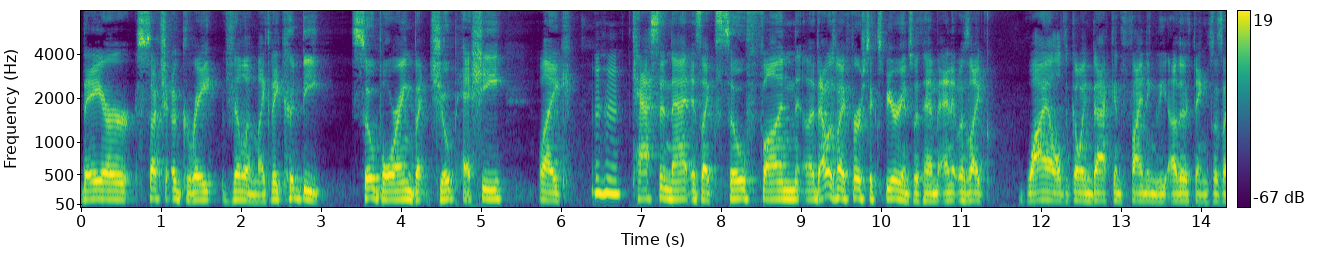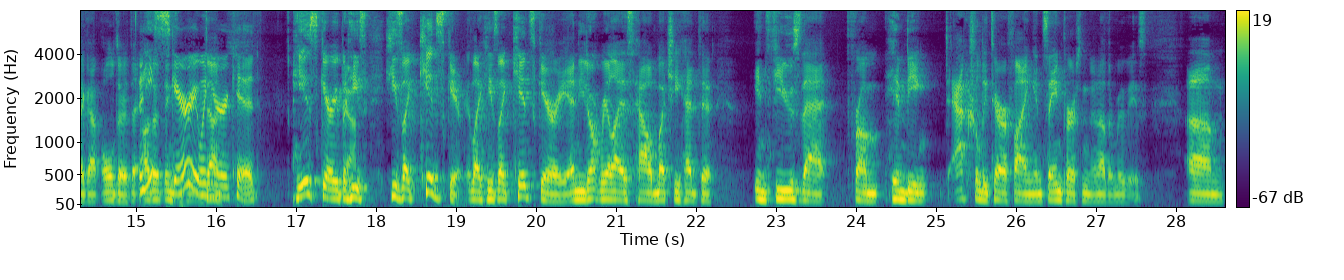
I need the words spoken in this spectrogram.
they are such a great villain. Like they could be so boring but Joe Pesci like casting that is like so fun. Uh, that was my first experience with him and it was like wild going back and finding the other things as I got older the and other he's things scary when done you're a kid. he is scary, but he's he's like kid scary. Like he's like kid scary, and you don't realize how much he had to infuse that from him being actually terrifying, insane person in other movies. Um,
